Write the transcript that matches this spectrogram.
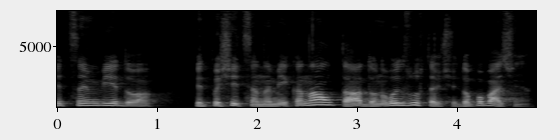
під цим відео, підпишіться на мій канал та до нових зустрічей. До побачення!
